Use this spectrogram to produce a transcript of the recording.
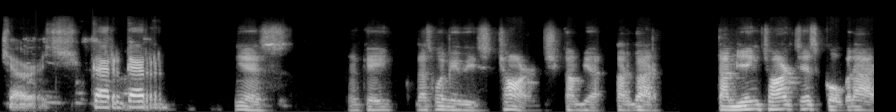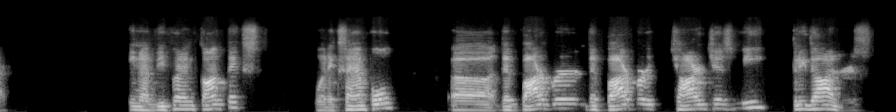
charge. Cargar. Yes. Okay, that's what it is. Charge, cambia, cargar. También charge es cobrar. In a different context, for example, uh, the barber, the barber charges me three dollars.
